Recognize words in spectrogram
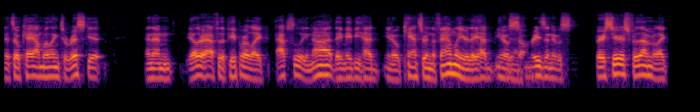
and it's okay i'm willing to risk it and then the other half of the people are like absolutely not they maybe had you know cancer in the family or they had you know yeah. some reason it was very serious for them or like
